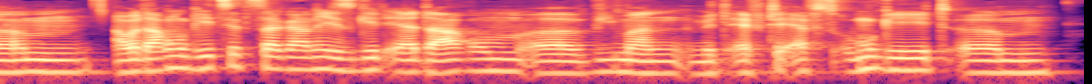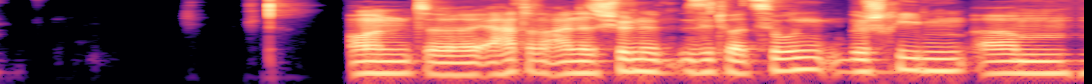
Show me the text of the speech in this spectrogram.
Ähm, aber darum geht's jetzt da gar nicht. Es geht eher darum, äh, wie man mit FTFs umgeht. Ähm, und äh, er hat dann eine schöne Situation beschrieben, ähm,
